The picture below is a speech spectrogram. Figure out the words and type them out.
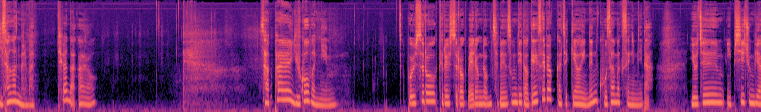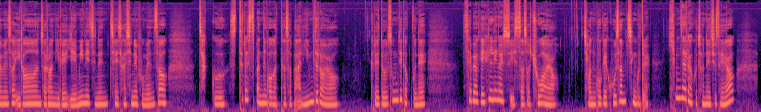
이상한 말만 튀어나가요. 4865번님. 볼수록 들을수록 매력 넘치는 솜디덕에 새벽까지 깨어있는 고3 학생입니다. 요즘 입시 준비하면서 이런저런 일에 예민해지는 제 자신을 보면서 자꾸 스트레스 받는 것 같아서 많이 힘들어요. 그래도 솜디 덕분에 새벽에 힐링할 수 있어서 좋아요. 전국의 고3 친구들 힘내라고 전해주세요.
